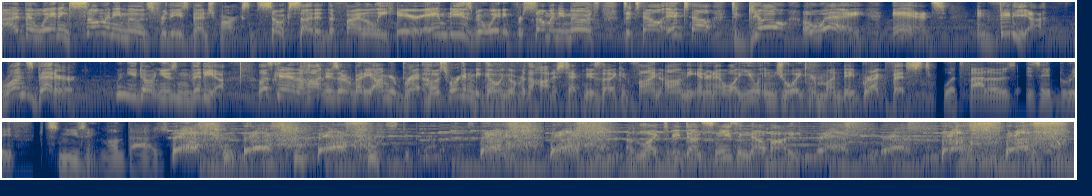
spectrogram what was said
I've been waiting so many moons for these benchmarks. I'm so excited they're finally here. AMD has been waiting for so many moons to tell Intel to go away, and NVIDIA runs better when you don't use NVIDIA. Let's get into the hot news, everybody. I'm your Brett host. We're going to be going over the hottest tech news that I can find on the internet while you enjoy your Monday breakfast. What follows is a brief Sneezing. montage. Stupid allergies. I'd like to be done sneezing now, body.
